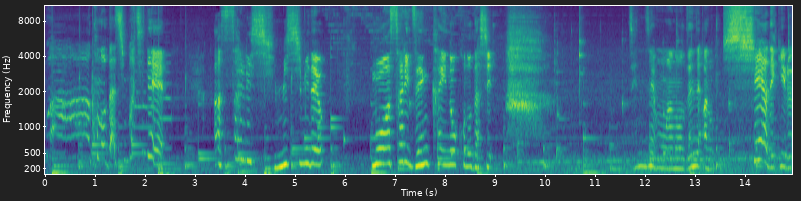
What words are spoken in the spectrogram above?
うわーこの出汁マジで。あっさりしみしみだよ。もうあっさり全開のこの出汁全然もうあの全然あのシェアできる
